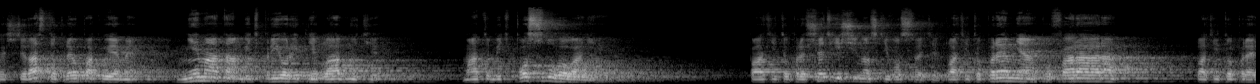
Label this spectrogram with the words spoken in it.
Ešte raz to preopakujeme. Nemá tam byť prioritne vládnutie. Má to byť posluhovanie. Platí to pre všetky činnosti vo svete. Platí to pre mňa ako farára, platí to pre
